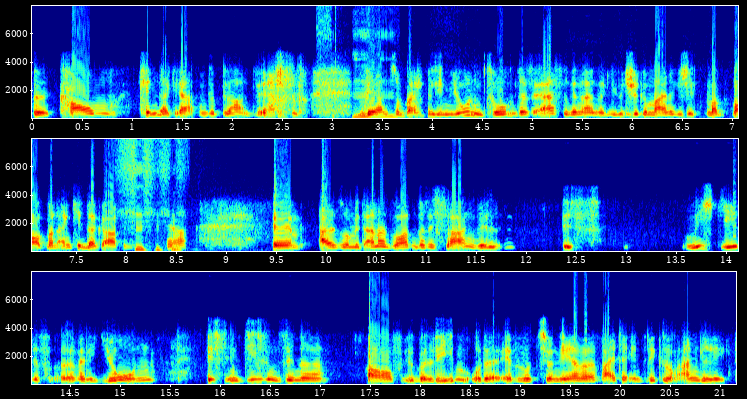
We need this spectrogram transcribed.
äh, kaum Kindergärten geplant werden. Mhm. Während zum Beispiel im Judentum das erste, wenn eine jüdische Gemeinde geschickt wird, baut man einen Kindergarten. ja? ähm, also mit anderen Worten, was ich sagen will, ist, nicht jede äh, Religion ist in diesem Sinne auf Überleben oder evolutionäre Weiterentwicklung angelegt.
